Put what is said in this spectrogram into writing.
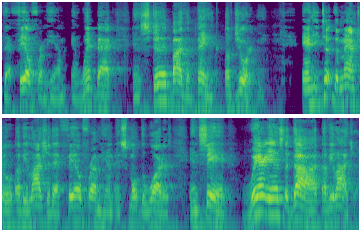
that fell from him and went back and stood by the bank of Jordan. And he took the mantle of Elisha that fell from him and smote the waters and said, Where is the God of Elijah?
